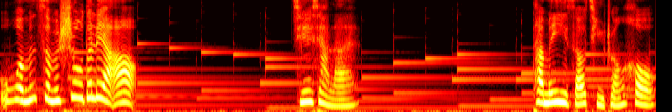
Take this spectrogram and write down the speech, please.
我们怎么受得了？”接下来，他们一早起床后，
